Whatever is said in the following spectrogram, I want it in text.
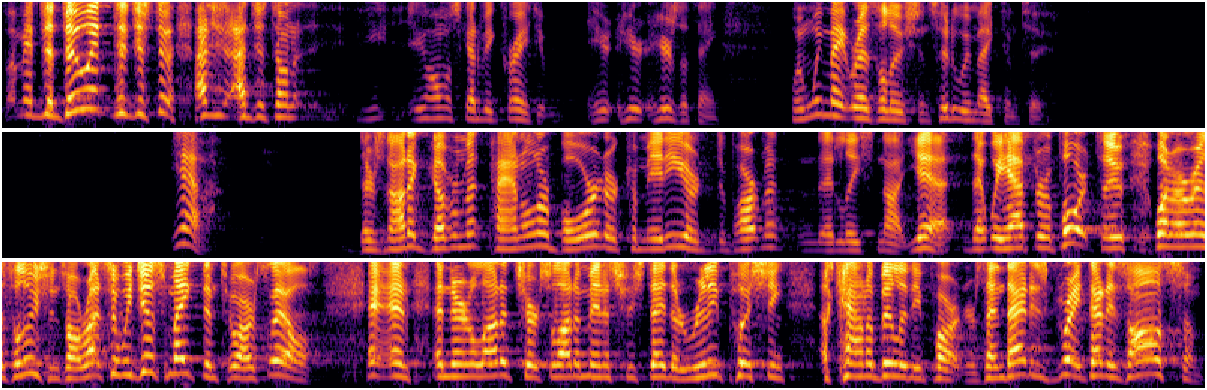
But I mean, to do it, to just do it, I just, I just don't, you, you almost got to be crazy. Here, here, here's the thing. When we make resolutions, who do we make them to? Yeah, there's not a government panel or board or committee or department, at least not yet, that we have to report to what our resolutions are, right? So we just make them to ourselves. And, and, and there are a lot of churches, a lot of ministries today that are really pushing accountability partners. And that is great. That is awesome.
